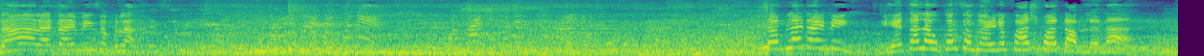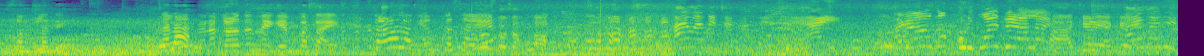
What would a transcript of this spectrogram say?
झाला टायमिंग संपला संपला टायमिंग ह्याचा लवकर संपला. ह्यानं फास्ट फास्ट दाबलं ना. संपलं ते. चला. त्यांना कळतच नाही गेम कसा आहे. कळाला गेम कसा आहे? फुटबॉल खेळायला हा खेळूया खेळूया.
